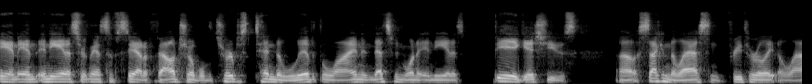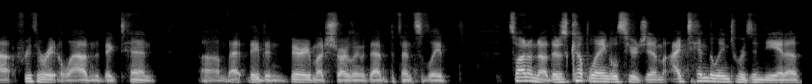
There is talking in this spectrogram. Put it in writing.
and, and Indiana certainly has to stay out of foul trouble. The Terps tend to live at the line, and that's been one of Indiana's big issues. Uh, second to last in free throw rate allowed, free throw rate allowed in the Big Ten. Um, that they've been very much struggling with that defensively. So I don't know. There's a couple angles here, Jim. I tend to lean towards Indiana.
